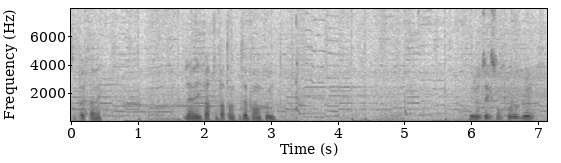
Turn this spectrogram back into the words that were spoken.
c'est pas cramé. Jamais il part, part en coup, ça part en couille. Et l'autre avec son polo bleu. là.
